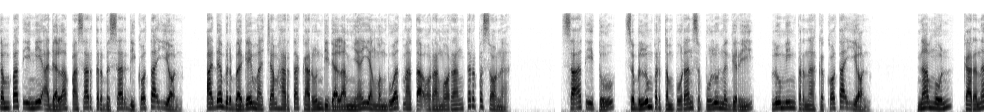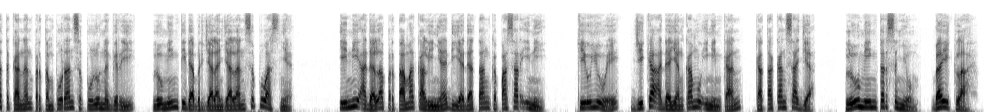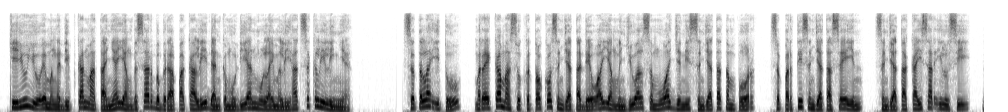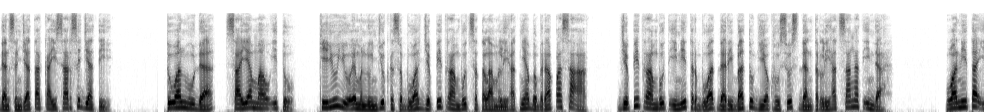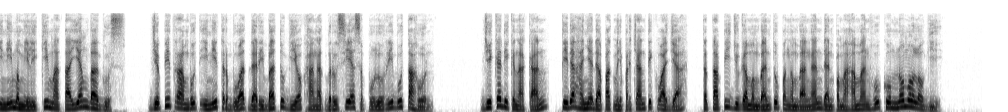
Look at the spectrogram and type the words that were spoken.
Tempat ini adalah pasar terbesar di kota Ion. Ada berbagai macam harta karun di dalamnya yang membuat mata orang-orang terpesona. Saat itu, sebelum pertempuran sepuluh negeri, Luming pernah ke kota Ion. Namun, karena tekanan pertempuran sepuluh negeri, Luming tidak berjalan-jalan sepuasnya. Ini adalah pertama kalinya dia datang ke pasar ini. Qiu Yue, jika ada yang kamu inginkan, katakan saja. Luming tersenyum. Baiklah. Qiu Yue mengedipkan matanya yang besar beberapa kali dan kemudian mulai melihat sekelilingnya. Setelah itu, mereka masuk ke toko senjata dewa yang menjual semua jenis senjata tempur, seperti senjata Sein, senjata Kaisar Ilusi, dan senjata Kaisar Sejati. Tuan muda, saya mau itu. Qiu Yue menunjuk ke sebuah jepit rambut setelah melihatnya beberapa saat. Jepit rambut ini terbuat dari batu giok khusus dan terlihat sangat indah. Wanita ini memiliki mata yang bagus. Jepit rambut ini terbuat dari batu giok hangat berusia 10.000 tahun. Jika dikenakan, tidak hanya dapat mempercantik wajah, tetapi juga membantu pengembangan dan pemahaman hukum nomologi.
